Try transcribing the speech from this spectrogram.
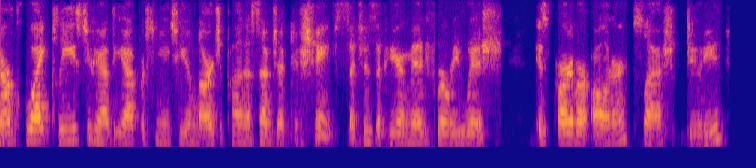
are quite pleased to have the opportunity to enlarge upon the subject of shapes, such as the pyramid, for we wish is part of our honor slash duty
